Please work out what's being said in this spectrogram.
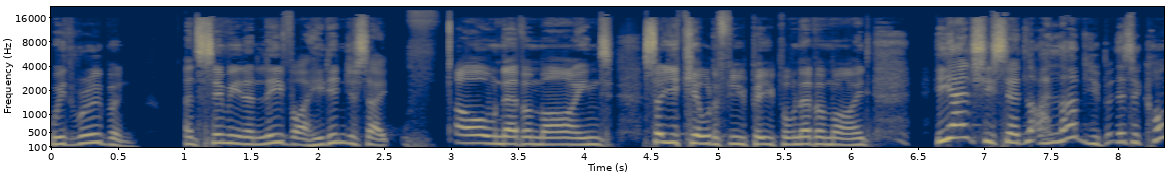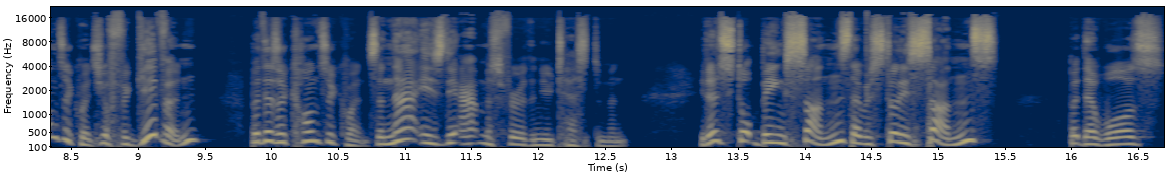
with Reuben and Simeon and Levi. He didn't just say, Oh, never mind. So you killed a few people, never mind. He actually said, I love you, but there's a consequence. You're forgiven, but there's a consequence. And that is the atmosphere of the New Testament. You don't stop being sons. They were still his sons, but there was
